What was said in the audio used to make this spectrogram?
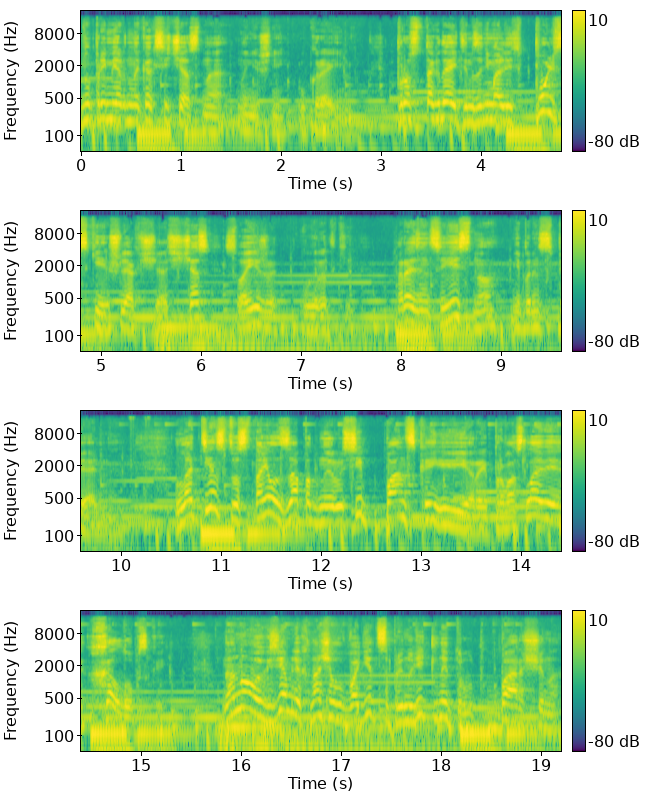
Ну, примерно как сейчас на нынешней Украине. Просто тогда этим занимались польские шляхтичи, а сейчас свои же выродки. Разница есть, но не принципиальная. Латинство становилось Западной Руси панской верой, православие – холопской. На новых землях начал вводиться принудительный труд – барщина.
